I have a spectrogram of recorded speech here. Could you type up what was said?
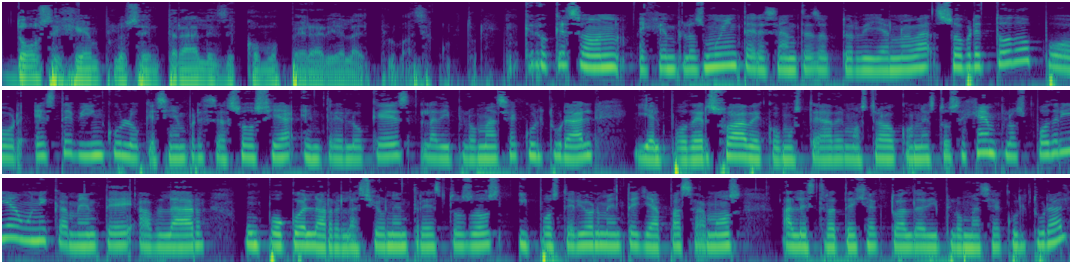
dos ejemplos centrales de cómo operaría la diplomacia cultural. Creo que son ejemplos muy interesantes, doctor Villanueva, sobre todo por este vínculo que siempre se asocia entre lo que es la diplomacia cultural y el poder suave, como usted ha demostrado con estos ejemplos. ¿Podría únicamente hablar un poco de la relación entre estos dos y posteriormente ya pasamos a la estrategia actual de diplomacia cultural?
